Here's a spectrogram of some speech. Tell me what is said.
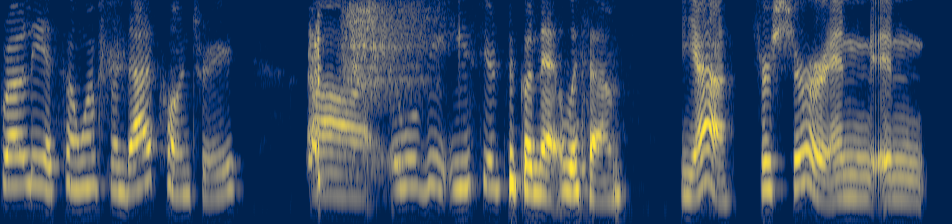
probably someone from that country, uh, it will be easier to connect with them. Yeah, for sure. And and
